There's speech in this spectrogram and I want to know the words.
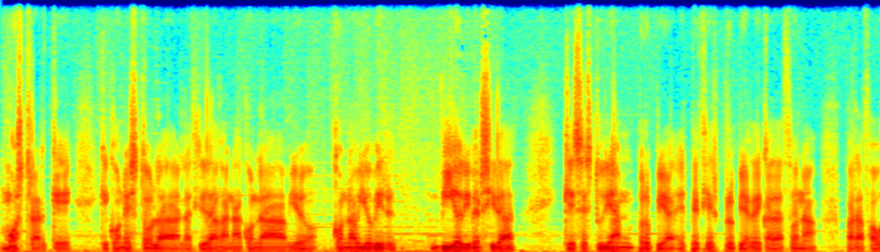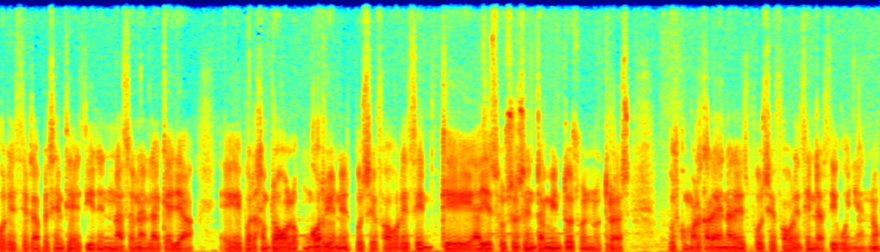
mostrar que, que con esto la, la ciudad gana con la, bio- con la biodiversidad, que se estudian propia- especies propias de cada zona para favorecer la presencia, es decir, en una zona en la que haya, eh, por ejemplo, gorriones, pues se favorecen que haya esos asentamientos, o en otras, pues como Alcalá de Henares, pues se favorecen las cigüeñas, ¿no?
